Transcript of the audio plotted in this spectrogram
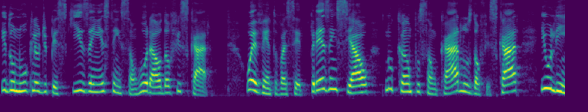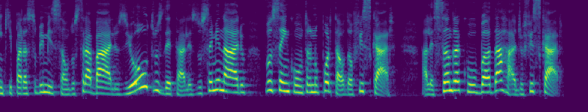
e do Núcleo de Pesquisa em Extensão Rural da UFSCar. O evento vai ser presencial no campus São Carlos da UFSCar e o link para a submissão dos trabalhos e outros detalhes do seminário você encontra no portal da UFSCar. Alessandra Cuba, da Rádio UFSCar.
